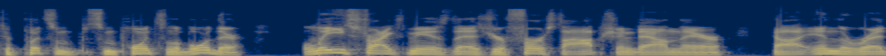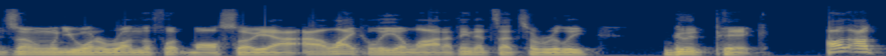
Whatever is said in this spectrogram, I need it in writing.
to put some some points on the board there. Lee strikes me as as your first option down there uh, in the red zone when you want to run the football. So yeah, I like Lee a lot. I think that's that's a really good pick. I'll, I'll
